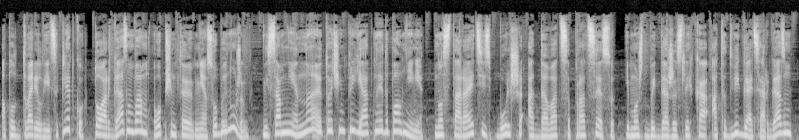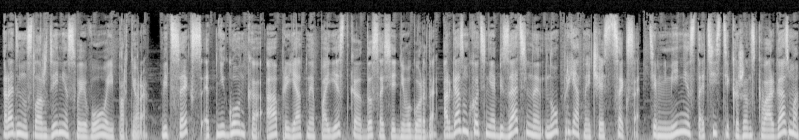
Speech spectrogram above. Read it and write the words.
оплодотворил яйцеклетку, то оргазм вам, в общем-то, не особо и нужен. Несомненно, это очень приятное дополнение, но старайтесь больше отдаваться процессу и, может быть, даже слегка отодвигать оргазм ради наслаждения своего и партнера. Ведь секс — это не гонка, а приятная поездка до соседнего города. Оргазм хоть и не обязательная, но приятная часть секса. Тем не менее, статистика женского оргазма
